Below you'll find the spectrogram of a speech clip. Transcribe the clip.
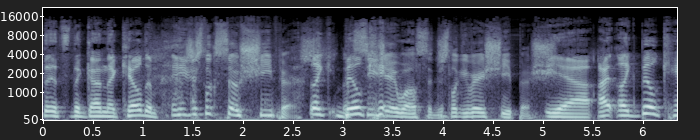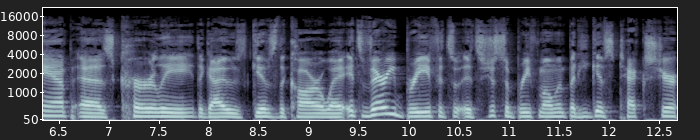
It's the gun that killed him. And he just looks so sheepish. Like Bill C.J. Wilson, just looking very sheepish. Yeah, I like Bill Camp as Curly, the guy who gives the car away. It's very brief. It's it's just a brief moment, but he gives texture.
